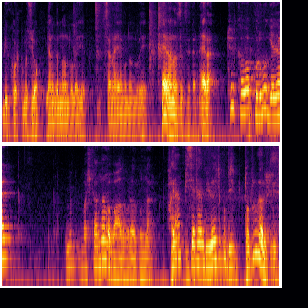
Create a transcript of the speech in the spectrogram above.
bir korkumuz yok yangından dolayı, sanayi yangından dolayı. Her an hazırız efendim, her an. Türk Hava Kurumu Genel Başkanına mı bağlı burada bunlar? Hayır biz efendim bir yönetim, biz toplum örgütüyüz.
